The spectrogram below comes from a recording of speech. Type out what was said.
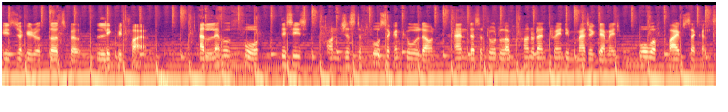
is Jakiro's third spell, Liquid Fire. At level 4, this is on just a 4 second cooldown and does a total of 120 magic damage over 5 seconds.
